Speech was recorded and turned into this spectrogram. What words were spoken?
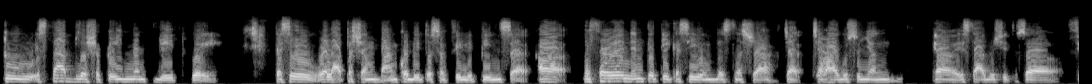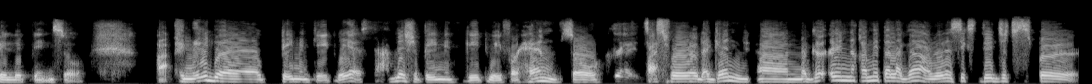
to establish a payment gateway. Kasi wala pa siyang bangko dito sa Philippines. Uh, uh, foreign entity kasi yung business siya. Tsaka gusto niyang uh, establish ito sa Philippines. So, uh, I made a payment gateway, established a payment gateway for him. So Right. fast forward again, uh, nag-earn na kami talaga. Wala six digits per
